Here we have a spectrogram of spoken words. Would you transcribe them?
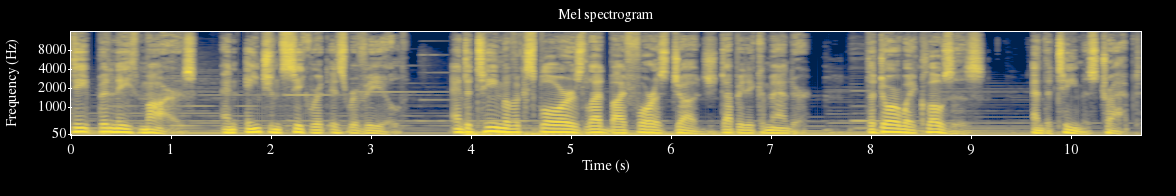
Deep beneath Mars, an ancient secret is revealed, and a team of explorers led by Forrest Judge, deputy commander. The doorway closes, and the team is trapped.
